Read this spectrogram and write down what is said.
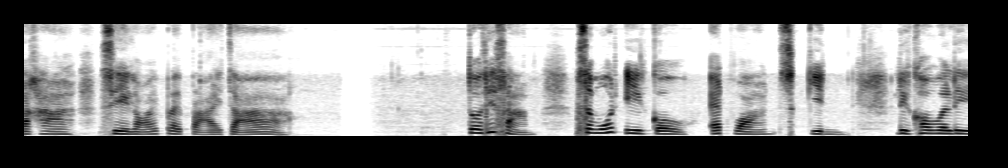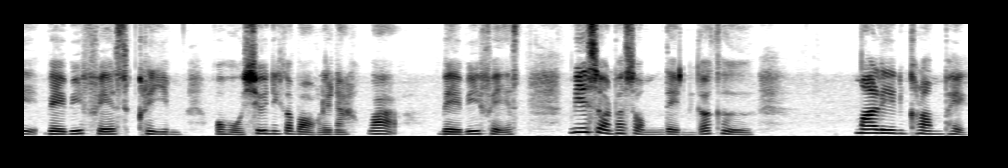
ราคา 400 ปลายปลายๆจ้า ตัวที่ 3 Smooth Ego Advanced Skin Recovery Baby Face Cream โอ้โห ชื่อนี้ก็บอกเลยนะว่า Baby Face มีส่วนผสมเด่นก็คือ Marine Complex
